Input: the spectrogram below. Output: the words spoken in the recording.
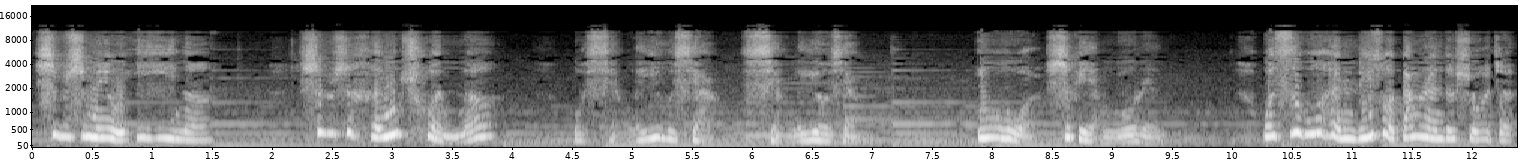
是不是没有意义呢？是不是很蠢呢？我想了又想，想了又想，因为我是个养牛人，我似乎很理所当然的说着，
